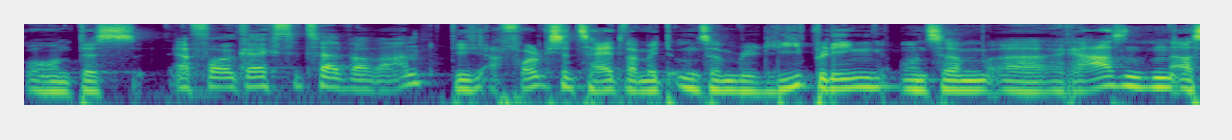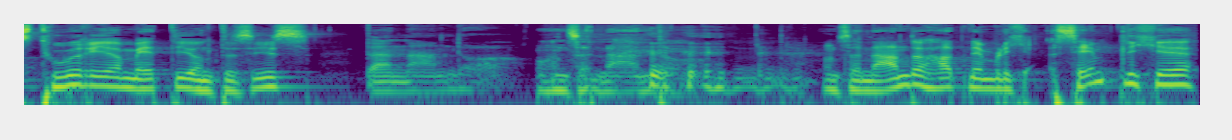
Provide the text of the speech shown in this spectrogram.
Und das Erfolgreichste Zeit war wann? die erfolgreichste Zeit war mit unserem Liebling, unserem äh, rasenden Asturia Matti und das ist Der Nando. unser Nando. unser Nando hat nämlich sämtliche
